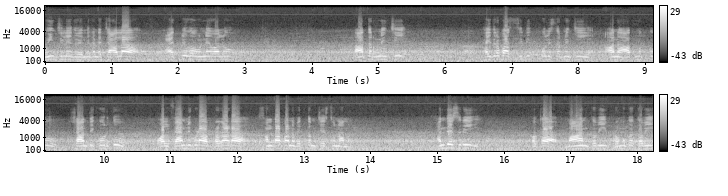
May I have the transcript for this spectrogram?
ఊహించలేదు ఎందుకంటే చాలా యాక్టివ్గా ఉండేవాళ్ళు. నా తరపు నుంచి హైదరాబాద్ సిటీ పోలీస్ తరపు నుంచి ఆయన ఆత్మకు శాంతి కోరుతూ వాళ్ళ ఫ్యామిలీ కూడా ప్రగాఢ సంతాపాన్ని వ్యక్తం చేస్తున్నాను. అందేశ్రీ ఒక మహాన్ కవి ప్రముఖ కవి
